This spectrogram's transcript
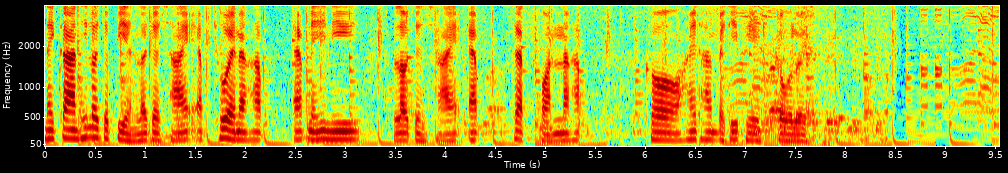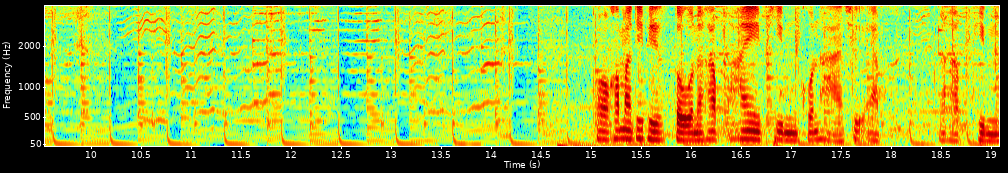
ในการที่เราจะเปลี่ยนเราจะใช้แอปช่วยนะครับ แอปในที่นี้เราจะใช้แอป Z Font นะครับ ก็ให้ท่านไปที่ Play Store เลย พอเข้ามาที่ Play Store นะครับ ให้พิมพ์ค้นหาชื่อแอปนะครับ พิมพ์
